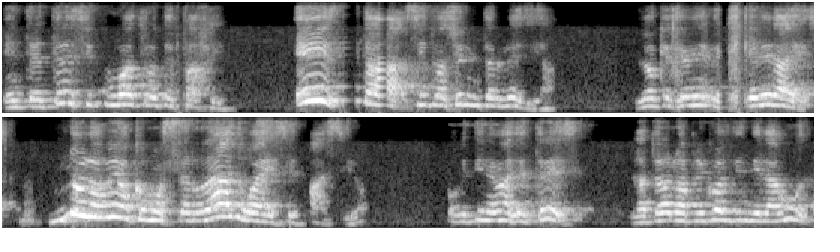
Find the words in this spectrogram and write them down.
entre tres y cuatro tefajim. Esta situación intermedia lo que genera es, no lo veo como cerrado a ese espacio, porque tiene más de tres. La Torah no aplicó el din de la Bud.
